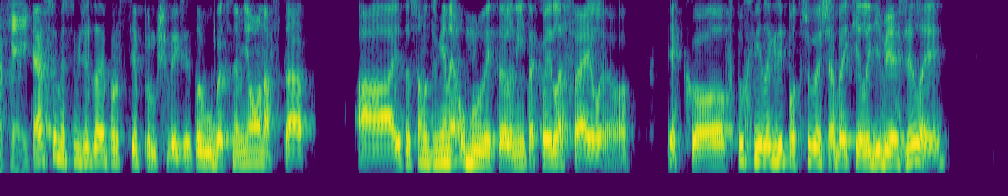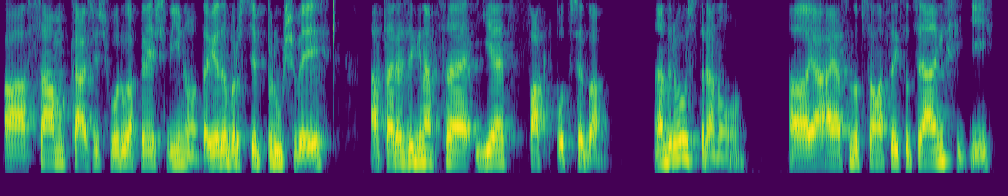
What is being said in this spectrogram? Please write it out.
Okay. Já si myslím, že to je prostě průšvih, že to vůbec nemělo nastat. A je to samozřejmě neomluvitelný takovýhle fail, jo. Jako v tu chvíli, kdy potřebuješ, aby ti lidi věřili a sám kážeš vodu a piješ víno, tak je to prostě průšvih a ta rezignace je fakt potřeba. Na druhou stranu, a já, a já jsem to psal na svých sociálních sítích,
